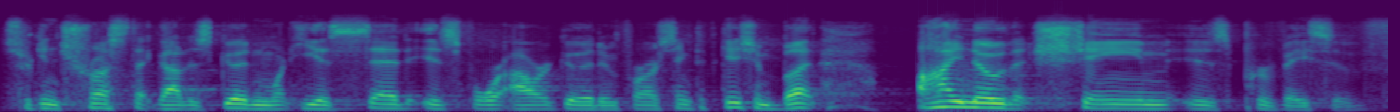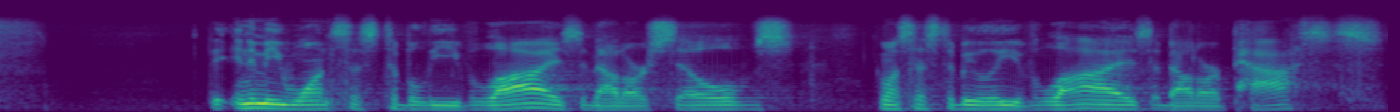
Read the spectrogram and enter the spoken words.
So we can trust that God is good and what he has said is for our good and for our sanctification. But I know that shame is pervasive. The enemy wants us to believe lies about ourselves. He wants us to believe lies about our pasts.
